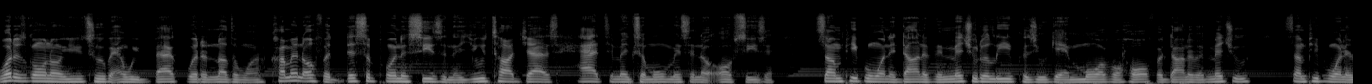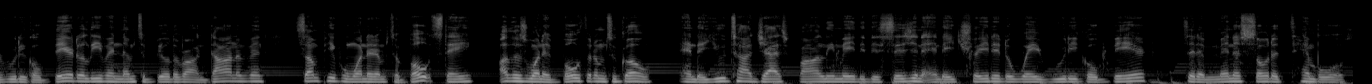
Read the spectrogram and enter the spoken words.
What is going on YouTube and we back with another one. Coming off a disappointing season, the Utah Jazz had to make some movements in the offseason. Some people wanted Donovan Mitchell to leave because you were getting more of a haul for Donovan Mitchell. Some people wanted Rudy Gobert to leave and them to build around Donovan. Some people wanted them to both stay. Others wanted both of them to go. And the Utah Jazz finally made the decision and they traded away Rudy Gobert to the Minnesota Timberwolves.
